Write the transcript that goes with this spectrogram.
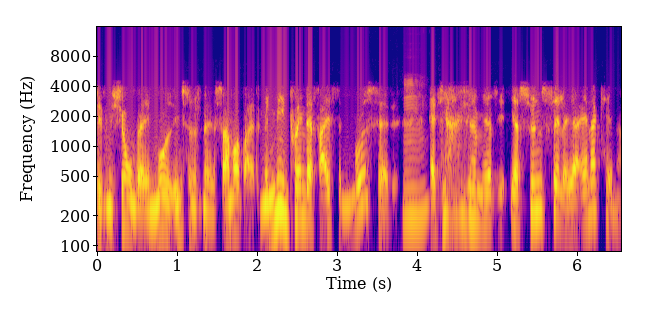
definition være imod internationalt samarbejde. Men min pointe er faktisk den modsatte, mm. at jeg, jeg, jeg synes selv, at jeg anerkender,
